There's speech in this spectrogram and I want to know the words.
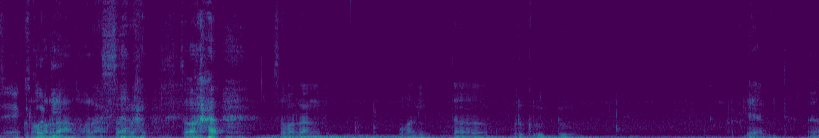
Ekor korgi. seorang seorang seorang. Seorang seorang wanita berkerudung. Ya gitu. Nah,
